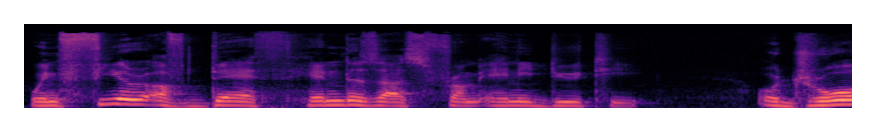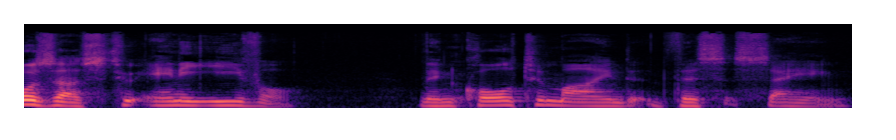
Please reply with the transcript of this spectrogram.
When fear of death hinders us from any duty or draws us to any evil, then call to mind this saying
